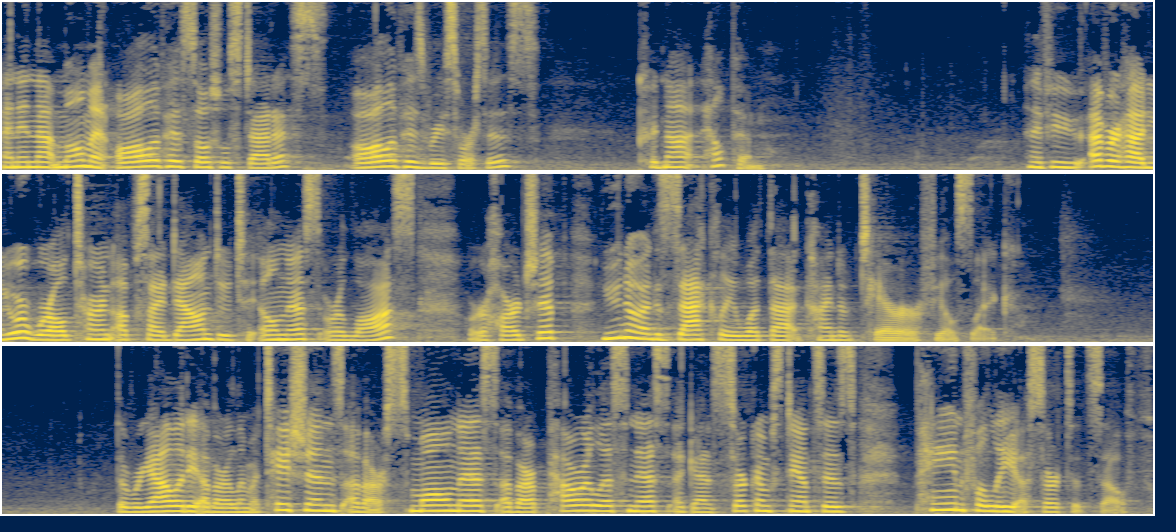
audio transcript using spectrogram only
And in that moment, all of his social status, all of his resources could not help him. And if you ever had your world turned upside down due to illness or loss or hardship, you know exactly what that kind of terror feels like the reality of our limitations, of our smallness, of our powerlessness against circumstances painfully asserts itself.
